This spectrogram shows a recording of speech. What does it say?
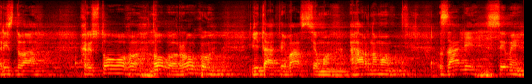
Різдва Христового Нового року вітати вас в цьому гарному залі з цими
